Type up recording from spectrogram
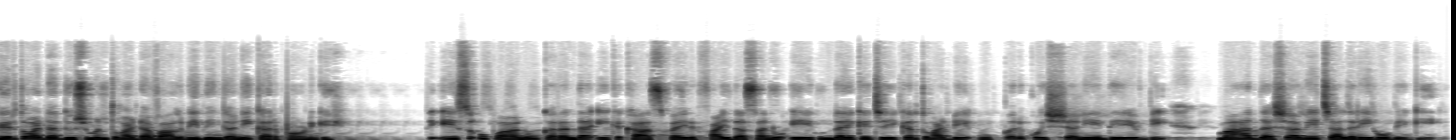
ਫਿਰ ਤੁਹਾਡਾ ਦੁਸ਼ਮਣ ਤੁਹਾਡਾ ਵਾਲ ਵੀ ਵਿੰਗਾ ਨਹੀਂ ਕਰ ਪਾਉਣਗੇ। ਤੇ ਇਸ ਉਪਾਅ ਨੂੰ ਕਰਨ ਦਾ ਇੱਕ ਖਾਸ ਫਾਇ- ਫਾਇਦਾ ਸਾਨੂੰ ਇਹ ਹੁੰਦਾ ਹੈ ਕਿ ਜੇਕਰ ਤੁਹਾਡੇ ਉੱਪਰ ਕੋਈ ਸ਼ਨੀ ਦੇਵ ਦੀ ਮਹਾਦਸ਼ਾ ਵੀ ਚੱਲ ਰਹੀ ਹੋਵੇਗੀ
